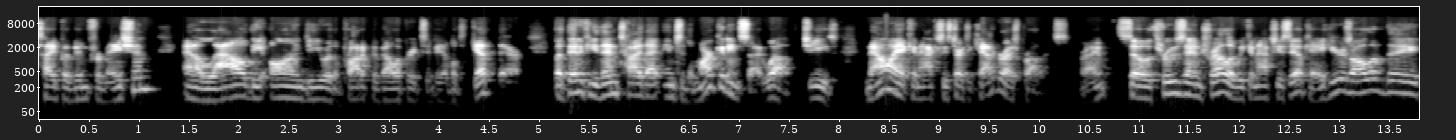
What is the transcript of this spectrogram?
type of information and allow the r&d or the product developer to be able to get there. But then if you then tie that into the marketing side well geez now i can actually start to categorize products right? So through zentrela we can actually say okay here's all of the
